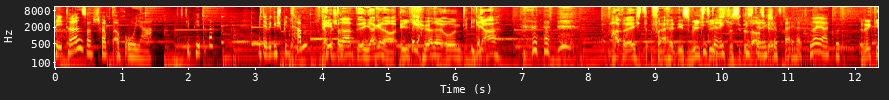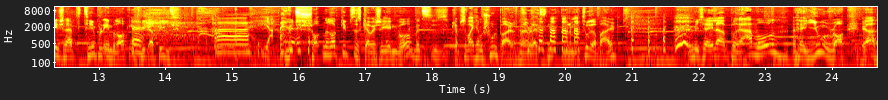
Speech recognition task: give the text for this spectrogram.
Petra so schreibt auch, oh ja. Ist die Petra? Mit der wir gespielt haben? Ich Petra, hat- ja genau, ich Ja. höre und Genau. ja, hat recht, Freiheit ist wichtig, Dichterisch, dass sie das dichterische ausgeht. Freiheit. Naja, gut. Ricky schreibt Timpel im Rock, ich will ein Bild. Äh, ja. Mit Schottenrock gibt es das, glaube ich, schon irgendwo. Mit, ich glaube, so war ich am Schulball auf meinem letzten, meinem Maturaball. Michaela Bravo, You Rock. Ja,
